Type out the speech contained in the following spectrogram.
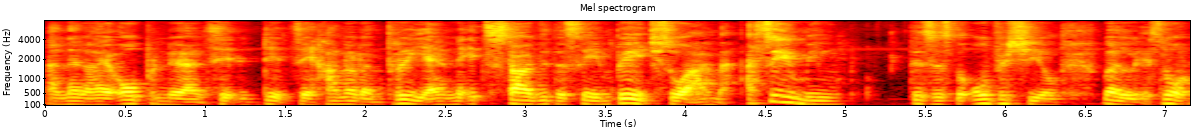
and then I opened it and it did say 103 and it started with the same page so I'm assuming this is the official. Well it's not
